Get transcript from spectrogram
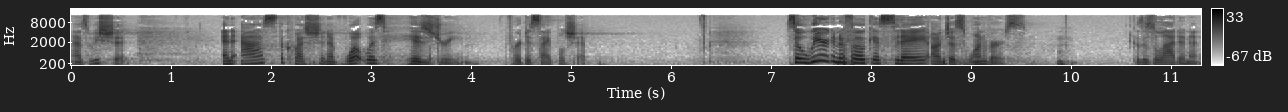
as we should, and ask the question of what was his dream for discipleship. So we're going to focus today on just one verse because there's a lot in it.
